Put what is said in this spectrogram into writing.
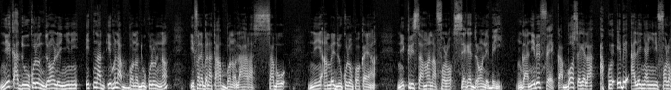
n'i ka dugukolo n dɔrɔn le ɲini i tɛna i bena bɔnɔ dugukolo n na i fɛnɛ bena taga bɔnɔ lahara sabu ni an be dugukolo kɔ ka yan ni krista ma na fɔlɔ sɛgɛ dɔrɔn le be yen nka n'i be fɛ ka bɔ sɛgɛ la a ko i be ale ɲaɲini fɔlɔ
